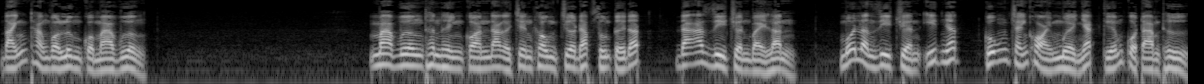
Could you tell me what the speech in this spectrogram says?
đánh thẳng vào lưng của ma vương. Ma vương thân hình còn đang ở trên không chưa đáp xuống tới đất, đã di chuyển 7 lần. Mỗi lần di chuyển ít nhất cũng tránh khỏi 10 nhát kiếm của Tam Thư.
